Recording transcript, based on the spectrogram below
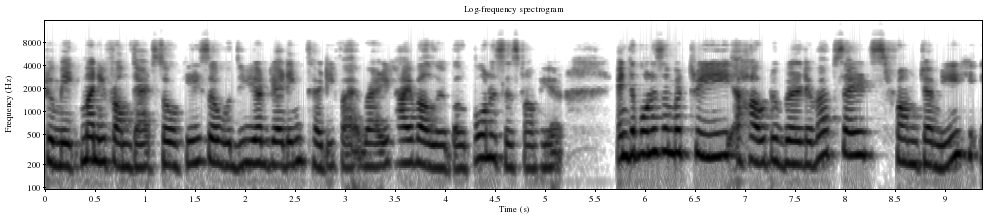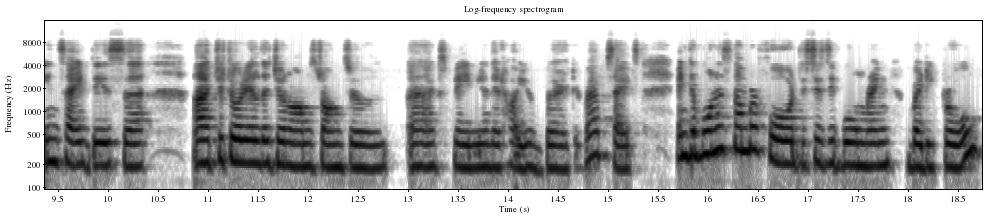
to make money from that so okay so you're getting 35 very high valuable bonuses from here and the bonus number three how to build a websites from dummy. Inside this uh, uh, tutorial the Jono Armstrong will uh, explain you that how you build websites. And the bonus number four this is the boomerang buddy pro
